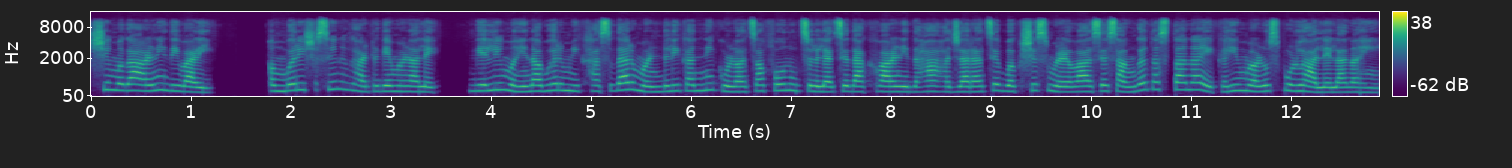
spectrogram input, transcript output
शिमगा आणि दिवाळी. अंबरीश सिंह घाटगे म्हणाले गेली महिनाभर मी खासदार मंडलिकांनी कुणाचा फोन उचलल्याचे दाखवा आणि दहा हजाराचे बक्षीस मिळवा असे सांगत असताना एकही माणूस पुढे आलेला नाही.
